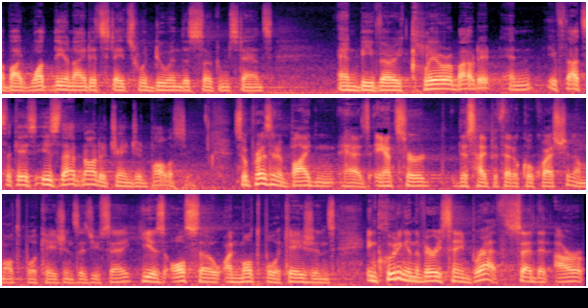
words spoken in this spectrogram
About what the United States would do in this circumstance and be very clear about it? And if that's the case, is that not a change in policy? So, President Biden has answered this hypothetical question on multiple occasions, as you say. He has also, on multiple occasions, including in the very same breath, said that our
